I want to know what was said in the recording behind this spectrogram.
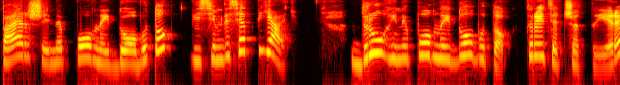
Перший неповний добуток 85. Другий неповний добуток 34.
